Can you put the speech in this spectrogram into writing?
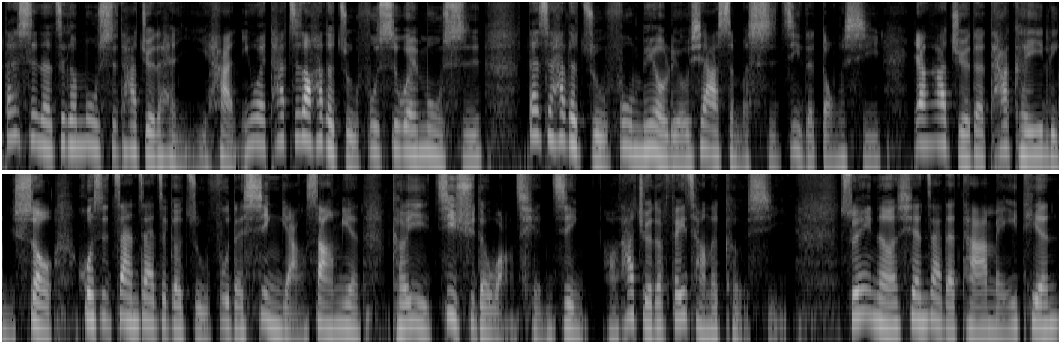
但是呢，这个牧师他觉得很遗憾，因为他知道他的祖父是位牧师，但是他的祖父没有留下什么实际的东西，让他觉得他可以领受，或是站在这个祖父的信仰上面，可以继续的往前进。好，他觉得非常的可惜。所以呢。现现在的他每一天，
